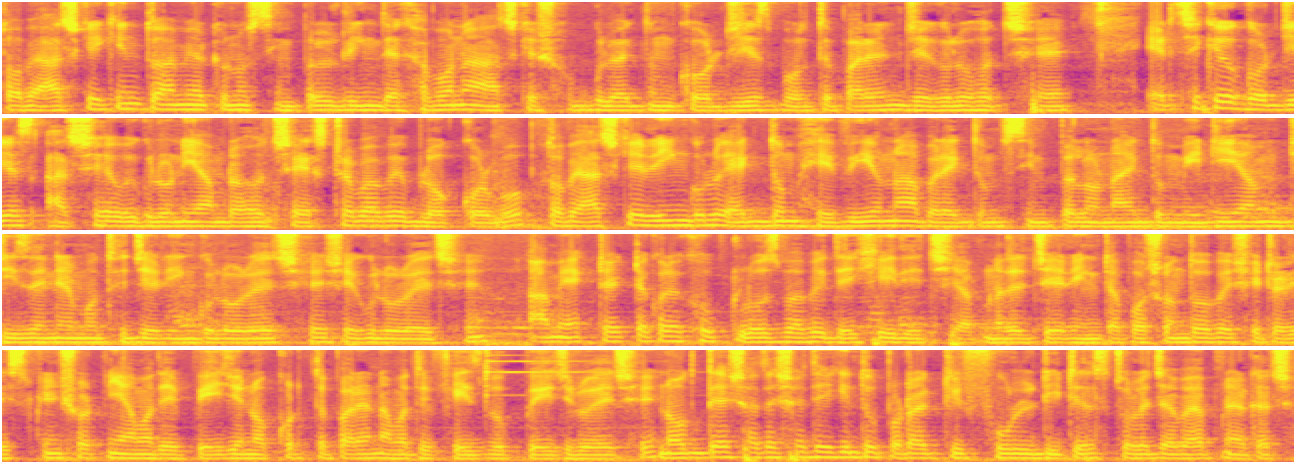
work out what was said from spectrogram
তবে আজকে কিন্তু আমি আর কোনো সিম্পল রিং দেখাবো না। আজকে সবগুলো একদম গর্জিয়াস বলতে পারেন, যেগুলো হচ্ছে এর থেকেও গর্জিয়াস আছে। ওইগুলো নিয়ে আমরা হচ্ছে এক্সট্রা ভাবে ব্লগ করব। তবে আজকে রিংগুলো একদম হেভিও না, আবার একদম সিম্পলও না। একদম মিডিয়াম ডিজাইনের মধ্যে যে রিংগুলো রয়েছে, সেগুলো রয়েছে। আমি একটা একটা করে খুব ক্লোজ ভাবে দেখিয়ে দিচ্ছি আপনাদের যে রিংটা পছন্দ হবে, সেটার স্ক্রিনশট নিয়ে আমাদের পেজে নক করতে পারেন। আমাদের ফেসবুক পেজ রয়েছে। নক দেওয়ার সাথে সাথে কিন্তু প্রোডাক্টটির ফুল ডিটেলস চলে যাবে আপনার কাছে।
